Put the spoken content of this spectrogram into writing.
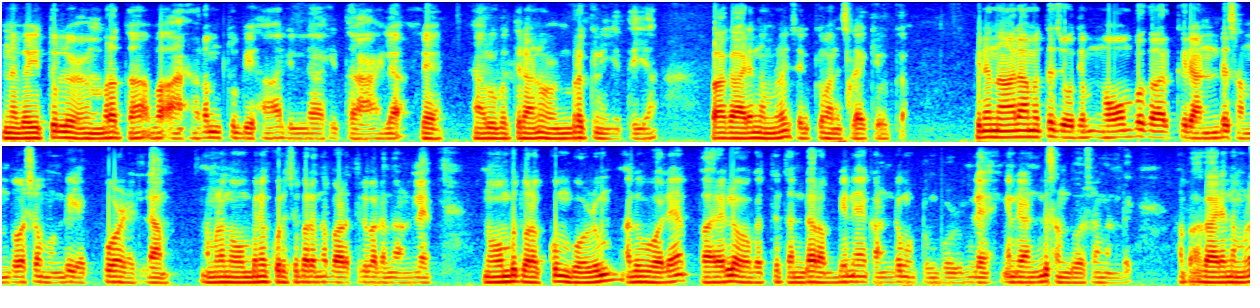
നബൈത്തുൽ ഉംറത്ത വ അഹ്റം തു ബിഹാലില്ലാഹി താല അല്ലേ ആ രൂപത്തിലാണ് ഉംറക്ക് നീയത്ത് ചെയ്യുക അപ്പോൾ ആ കാര്യം നമ്മൾ ശരിക്കും മനസ്സിലാക്കി വെക്കുക പിന്നെ നാലാമത്തെ ചോദ്യം നോമ്പുകാർക്ക് രണ്ട് സന്തോഷമുണ്ട് എപ്പോഴെല്ലാം? നമ്മൾ നോമ്പിനെ കുറിച്ച് പറയുന്ന പാഠത്തിൽ പറയുന്നതാണ് അല്ലേ നോമ്പ് തുറക്കുമ്പോഴും അതുപോലെ പരലോകത്ത് തന്റെ റബ്ബിനെ കണ്ടുമുട്ടുമ്പോഴും അല്ലേ ഇങ്ങനെ രണ്ട് സന്തോഷങ്ങളുണ്ട്. അപ്പൊ അപ്പോൾ ആ കാര്യം നമ്മൾ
